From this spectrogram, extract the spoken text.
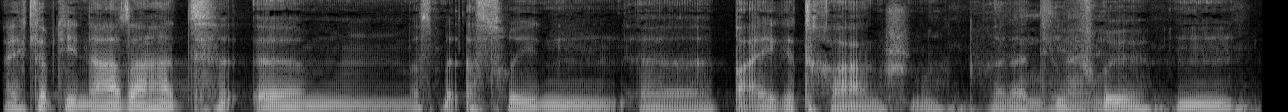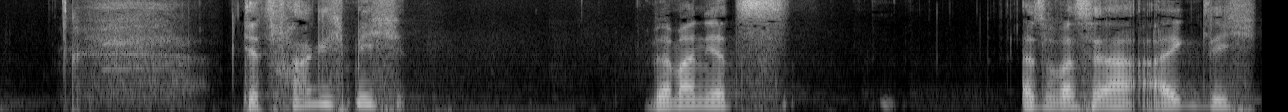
Ich glaube, die NASA hat ähm, was mit Asteroiden äh, beigetragen, schon relativ ja, früh. Hm. Jetzt frage ich mich, wenn man jetzt, also was ja eigentlich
